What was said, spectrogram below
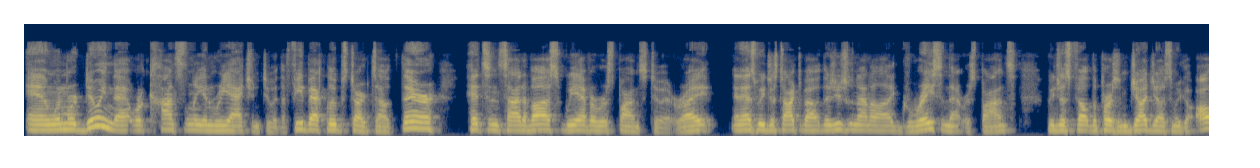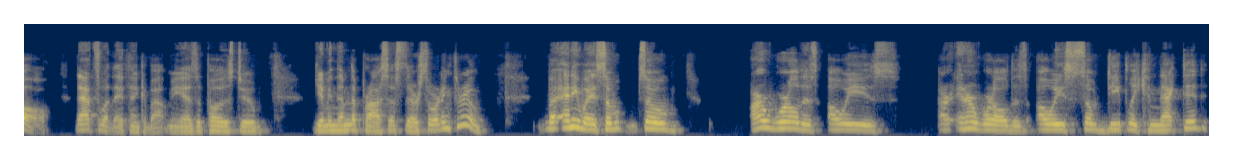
And when we're doing that, we're constantly in reaction to it. The feedback loop starts out there, hits inside of us. We have a response to it, right? And as we just talked about, there's usually not a lot of grace in that response. We just felt the person judge us and we go, oh, that's what they think about me, as opposed to giving them the process they're sorting through. But anyway, so so our world is always our inner world is always so deeply connected,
